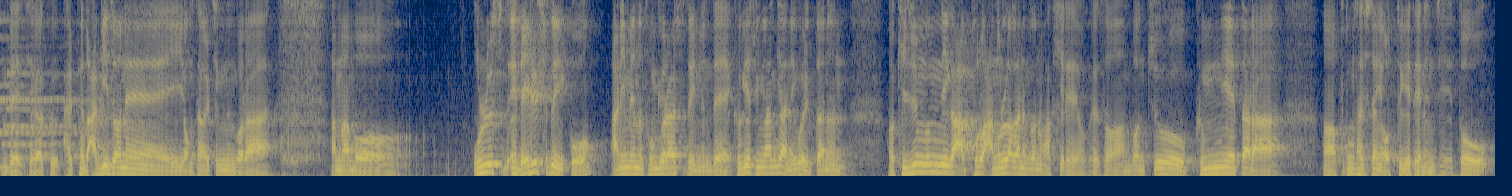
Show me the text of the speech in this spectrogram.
근데 제가 그 발표 나기 전에 이 영상을 찍는 거라 아마 뭐 오를 수도 예, 내릴 수도 있고 아니면은 동결할 수도 있는데 그게 중요한 게 아니고 일단은 어, 기준금리가 앞으로 안 올라가는 건 확실해요. 그래서 한번 쭉 금리에 따라 어, 부동산 시장이 어떻게 되는지 또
